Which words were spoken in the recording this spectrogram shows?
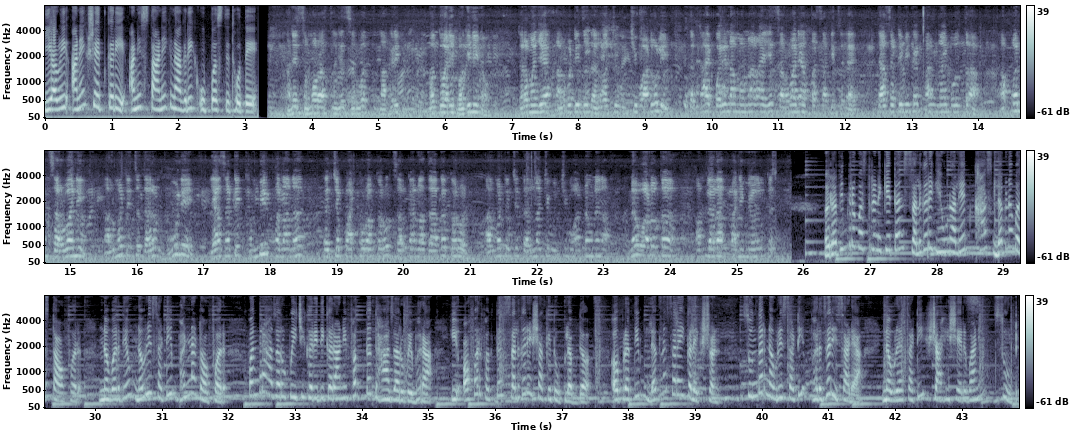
यावेळी अनेक शेतकरी आणि स्थानिक नागरिक उपस्थित होते. आणि समोर असलेले सर्व नागरिक बंधू आणि भगिनीनो खरं म्हणजे अलबटीचं धरणाची उंची वाढवली तर काय परिणाम होणार आहे हे सर्वांनी आता सांगितलेलं आहे. त्यासाठी मी काही फार नाही बोलता. आपण सर्वांनी अलमटीचं धरण होऊ नये यासाठी खंबीरपणानं त्यांचे पाठपुरावा करून सरकारला जागा करून अलमटीची धरणाची उंची वाढवणे न वाढवता आपल्याला पाणी मिळेल कसं? रवींद्र वस्त्र निकेतन सलगरे घेऊन आलेत खास लग्न बस्ता ऑफर. नवरदेव नवरीसाठी भन्नाट ऑफर. पंधरा हजार रुपयाची खरेदी करा आणि फक्त दहा हजार रुपये भरा. ही ऑफर फक्त सलगरे शाखेत उपलब्ध. अप्रतिम लग्न सराई कलेक्शन. सुंदर नवरीसाठी भरजरी साड्या. नवऱ्यासाठी शाही शेरवानी सूट.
